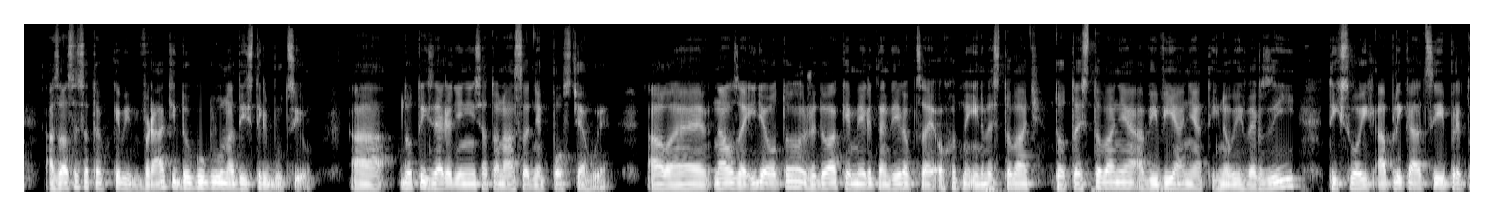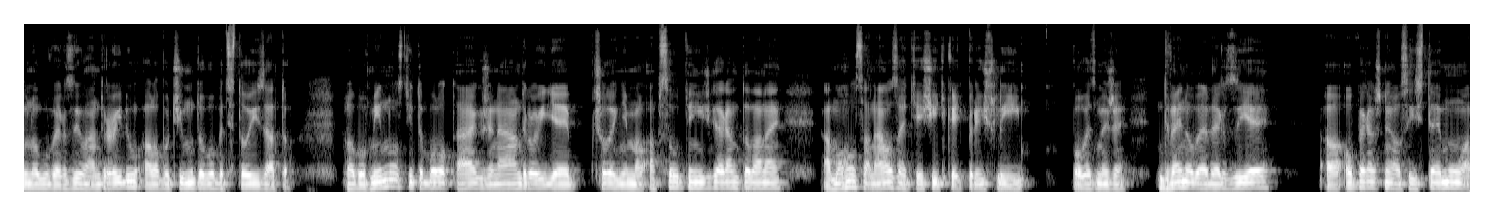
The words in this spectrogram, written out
a zase sa to keby vráti do Google na distribúciu. A do tých zariadení sa to následne posťahuje. Ale naozaj ide o to, že do akej miery ten výrobca je ochotný investovať do testovania a vyvíjania tých nových verzií, tých svojich aplikácií pre tú novú verziu Androidu, alebo či mu to vôbec stojí za to. Lebo v minulosti to bolo tak, že na Androide človek nemal absolútne nič garantované a mohol sa naozaj tešiť, keď prišli povedzme, že dve nové verzie operačného systému a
